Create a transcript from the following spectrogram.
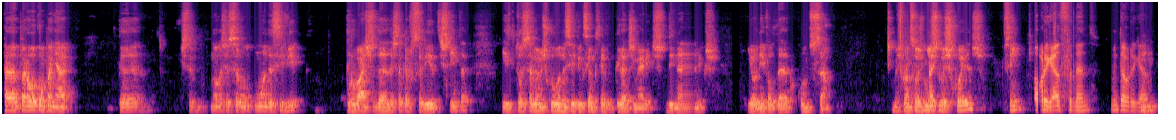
para, para o acompanhar, que isto não deixa de ser um, Honda Civic, por baixo da, desta carroceria distinta, e todos sabemos que o Honda Civic sempre teve grandes méritos dinâmicos e ao nível da condução. Mas pronto, são as minhas Bem, duas escolhas. Sim. Obrigado, Fernando. Muito obrigado. Uhum.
